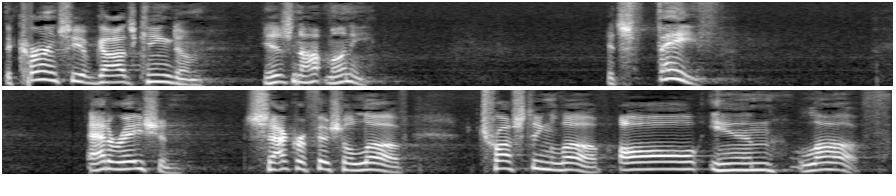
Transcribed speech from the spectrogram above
The currency of God's kingdom is not money, it's faith, adoration, sacrificial love, trusting love, all in love.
